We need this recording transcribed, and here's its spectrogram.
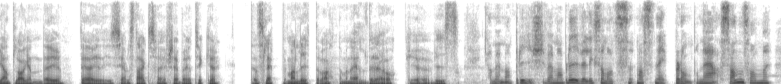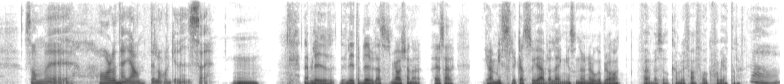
jantelagen, det är ju, det är ju så jävla starkt i Sverige för sig, men jag tycker den släpper man lite va, när man är äldre och eh, vis. Ja, men man bryr sig väl, man blir väl liksom att man snäpper dem på näsan som, som eh, har den här jantelagen i sig. Mm. Det blir, lite blir väl, alltså, som jag känner, är så här, jag har misslyckats så jävla länge, så nu när det går bra för mig så kan väl fan folk få veta det. Ja.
